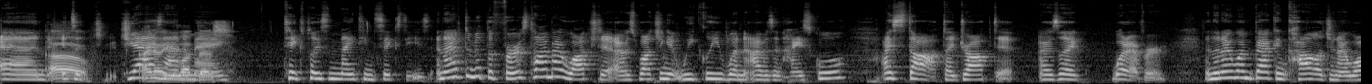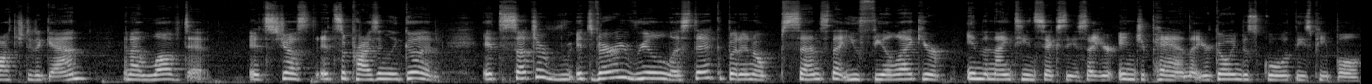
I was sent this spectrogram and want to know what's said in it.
And Oh, it's a oh, jazz you love anime. Takes place in the 1960s. And I have to admit, the first time I watched it, I was watching it weekly when I was in high school. I stopped, I dropped it. I was like, whatever. And then I went back in college and I watched it again, and I loved it. It's just, it's surprisingly good. It's such a, it's very realistic, but in a sense that you feel like you're in the 1960s, that you're in Japan, that you're going to school with these people.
